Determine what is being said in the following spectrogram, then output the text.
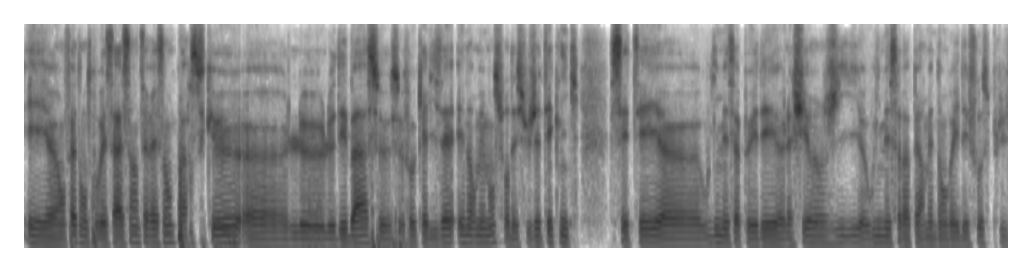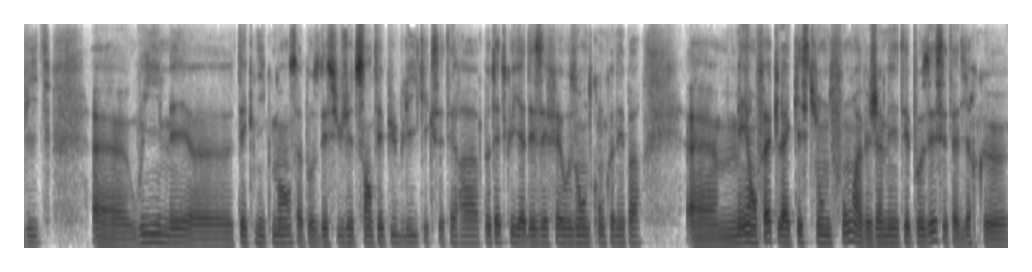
Et euh, en fait, on trouvait ça assez intéressant parce que le, le, débat se, se, focalisait énormément sur des sujets techniques. C'était oui, mais ça peut aider la chirurgie, oui, mais ça va permettre d'envoyer des choses plus vite. Euh, oui, mais euh, techniquement, ça pose des sujets de santé publique, etc. Peut-être qu'il y a des effets aux ondes qu'on ne connaît pas. Euh, mais en fait, la question de fond avait jamais été posée, c'est-à-dire que euh,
